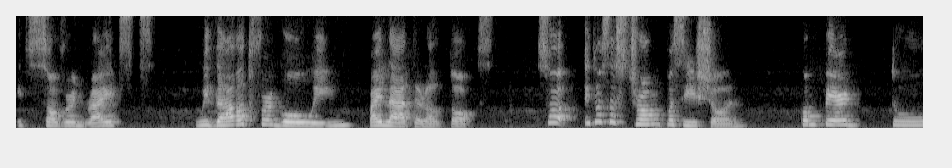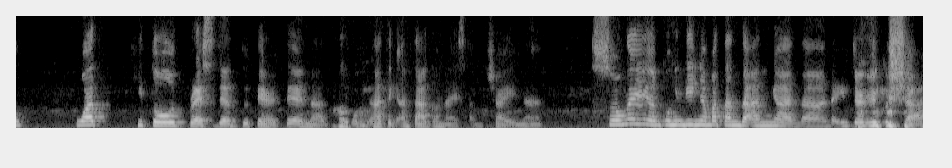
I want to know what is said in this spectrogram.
its sovereign rights without foregoing bilateral talks. So it was a strong position compared to what he told President Duterte na huwag nating antagonize ang China. So ngayon, kung hindi niya matandaan nga na na-interview ko siya,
